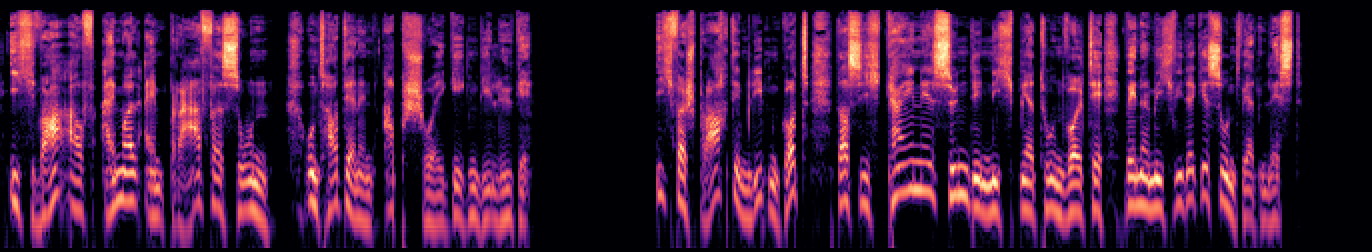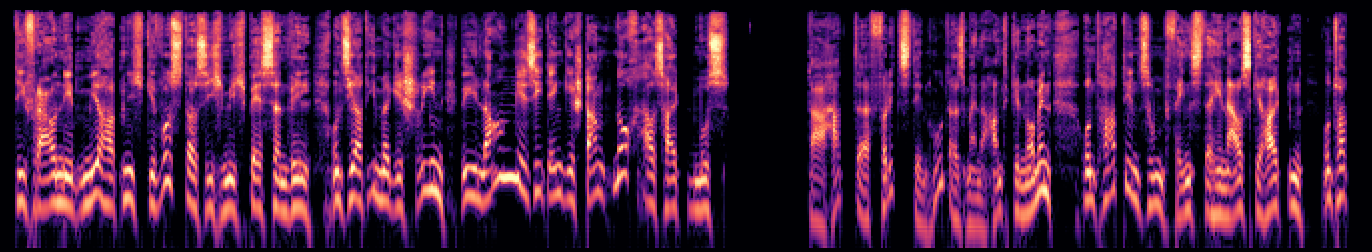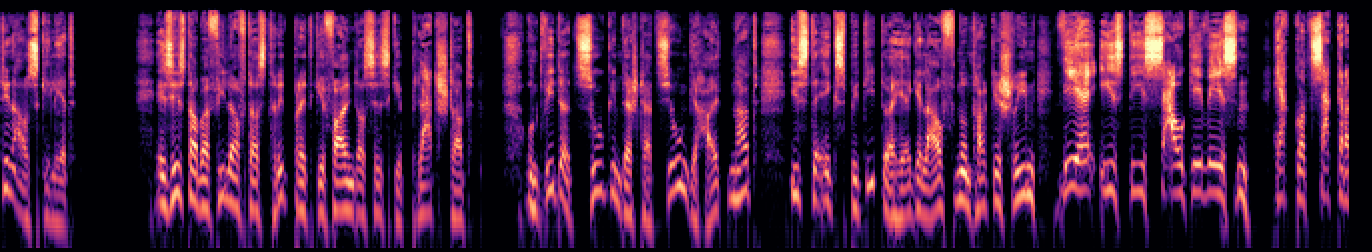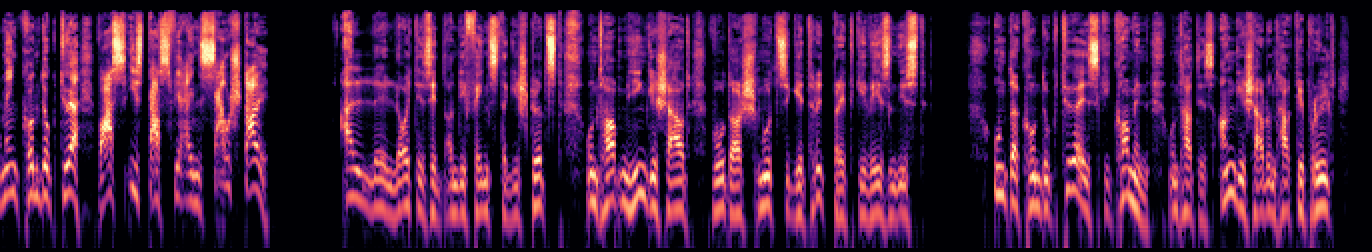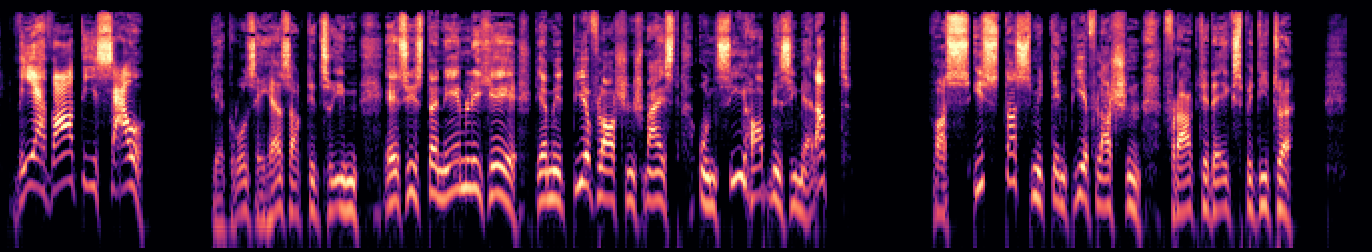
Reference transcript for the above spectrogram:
Ich war auf einmal ein braver Sohn und hatte einen Abscheu gegen die Lüge. Ich versprach dem lieben Gott, dass ich keine Sünde nicht mehr tun wollte, wenn er mich wieder gesund werden lässt. Die Frau neben mir hat nicht gewusst, dass ich mich bessern will, und sie hat immer geschrien, wie lange sie den Gestank noch aushalten muss. Da hat der Fritz den Hut aus meiner Hand genommen und hat ihn zum Fenster hinausgehalten und hat ihn ausgeleert. Es ist aber viel auf das Trittbrett gefallen, dass es geplatscht hat. Und wie der Zug in der Station gehalten hat, ist der Expeditor hergelaufen und hat geschrien: Wer ist die Sau gewesen? Herrgott Sakrament, Kondukteur, was ist das für ein Saustall? Alle Leute sind an die Fenster gestürzt und haben hingeschaut, wo das schmutzige Trittbrett gewesen ist. Und der Kondukteur ist gekommen und hat es angeschaut und hat gebrüllt: Wer war die Sau? Der große Herr sagte zu ihm: Es ist der Nämliche, der mit Bierflaschen schmeißt, und Sie haben es ihm erlaubt. Was ist das mit den Bierflaschen? fragte der Expeditor.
